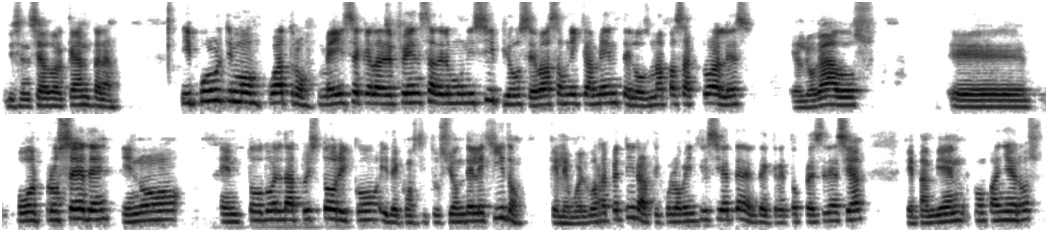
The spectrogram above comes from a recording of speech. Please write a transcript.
licenciado Alcántara. Y por último, cuatro, me dice que la defensa del municipio se basa únicamente en los mapas actuales, elogados, eh, por procede y no en todo el dato histórico y de constitución del ejido, que le vuelvo a repetir, artículo 27 en el decreto presidencial, que también, compañeros,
